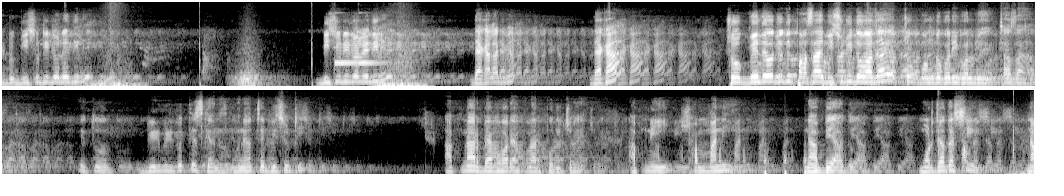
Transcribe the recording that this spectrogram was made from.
একটু বিশুটি ডলে দিলে, বিশুটি ডলে দিলে দেখা লাগবে। দেখা? চোখ বেঁধেও যদি পাশায় বিশুটি দেওয়া যায়, চোখ বন্ধ করি বলবে, চাচা একটু বিড়বিড় করতেস কেন? মনে হচ্ছে বিশুটি আপনার ব্যবহারে আপনার পরিচয়। আপনি সম্মানী না বেয়াদ মর্যাদাশীল না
